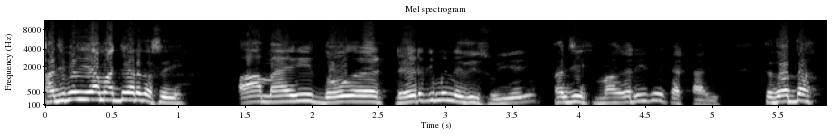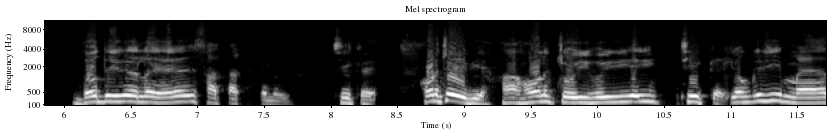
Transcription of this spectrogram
ਹਾਂਜੀ ਭਾਈ ਆ ਮੱਝ ਬਾਰੇ ਦੱਸੋ ਜੀ। ਆ ਮੈਂ ਜੀ ਦੋ ਅਹ ਡੇਢ ਕੁ ਮਹੀਨੇ ਦੀ ਸੂਈ ਹੈ ਜੀ। ਹਾਂਜੀ। ਮਗਰ ਇਹਦੇ ਕੱਟਾ ਜੀ। ਤੇ ਦੁੱਧ? ਦੁੱਧ ਇਹਦੇ ਲਈ ਹੈ ਜੀ 7-8 ਕਿਲੋ ਜੀ। ਠੀਕ ਹੈ। ਹੁਣ ਚੋਈ ਵੀ ਹਾਂ? ਹੁਣ ਚੋਈ ਹੋਈ ਹੈ ਜੀ। ਠੀਕ ਹੈ। ਕਿਉਂਕਿ ਜੀ ਮੈਂ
